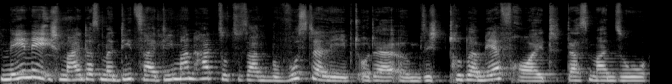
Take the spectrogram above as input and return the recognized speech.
Nee, nee, ich meine, dass man die Zeit, die man hat, sozusagen bewusster lebt oder ähm, sich drüber mehr freut, dass man so,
